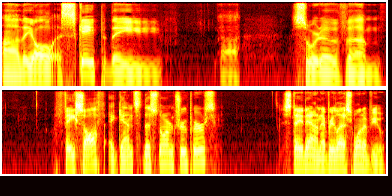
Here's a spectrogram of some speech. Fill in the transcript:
Uh, they all escape. They uh, sort of um, face off against the stormtroopers. Stay down, every last one of you.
